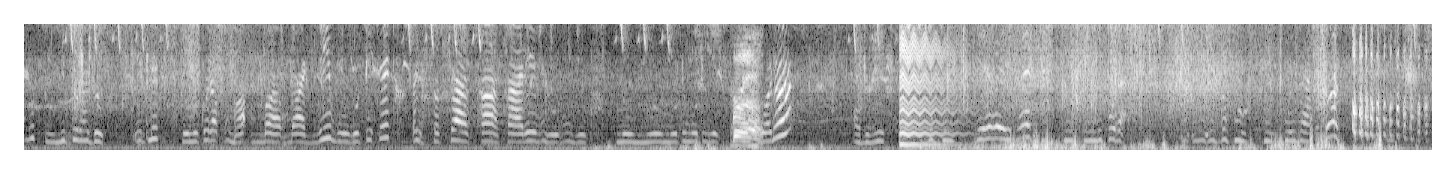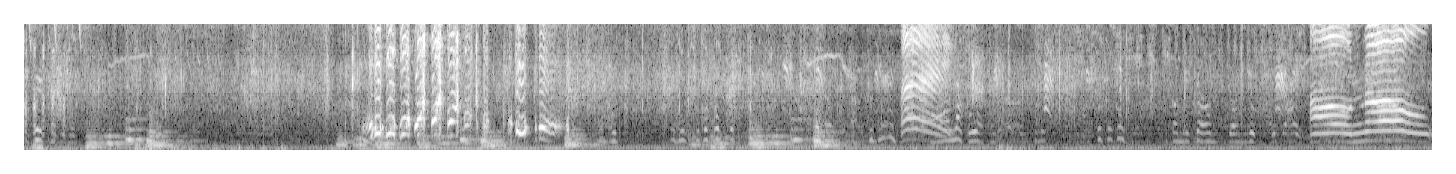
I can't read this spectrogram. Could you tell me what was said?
હું પેલી કોરા જો એટલે પેલી કોરા બા- બા- બાજરી બોગોટી છે અને સસા સા સારે બો- બો- મો- મો- મોટી મોટી છે Bruh. કોણ આ જોઈ પેલી કોરા એ તો કોઈ કોઈ ના Oh no!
